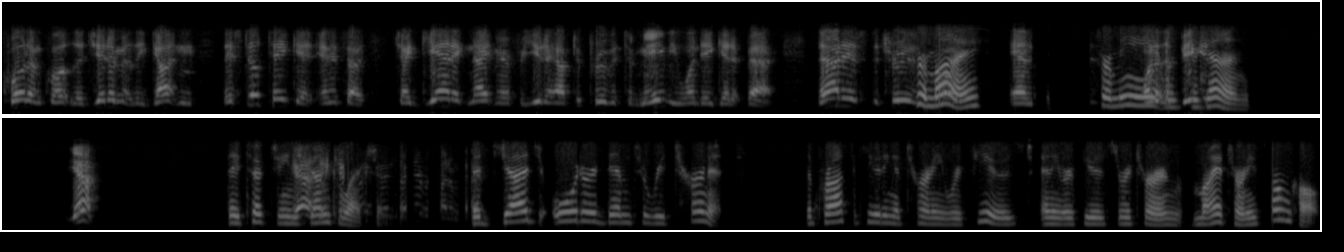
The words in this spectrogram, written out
quote unquote legitimately gotten, they still take it, and it's a gigantic nightmare for you to have to prove it to maybe one day get it back. That is the truth. For my, and for me, One it of the was the guns. yeah, They took Gene's yeah, gun collection. guns. I never got 'em back. The judge ordered them to return it. The prosecuting attorney refused, and he refused to return my attorney's phone calls.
